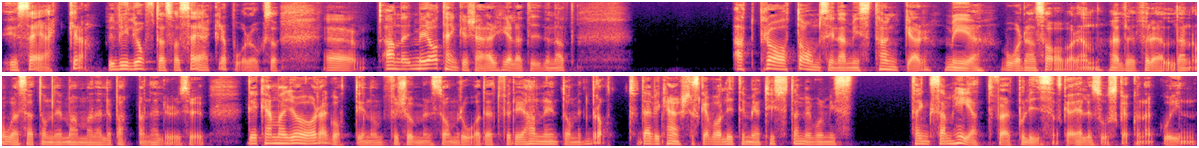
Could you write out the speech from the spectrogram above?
är säkra. Vi vill ju oftast vara säkra på det också. Eh, men jag tänker så här hela tiden att att prata om sina misstankar med vårdnadshavaren eller föräldern, oavsett om det är mamman eller pappan eller hur det ser ut. Det kan man göra gott inom försummelseområdet, för det handlar inte om ett brott. Där vi kanske ska vara lite mer tysta med vår misstänksamhet för att polisen ska, eller så ska kunna gå in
